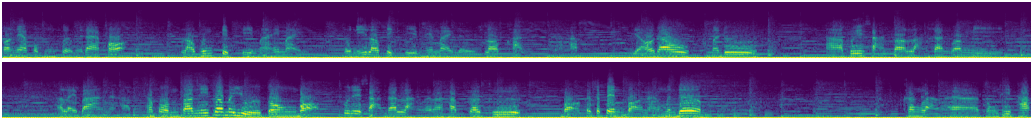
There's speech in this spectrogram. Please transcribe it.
ตอนนี้ผมยังเปิดไม่ได้เพราะเราเพิ่งติดฟิล์มมาให้ใหม่ ตัวนี้เราติดฟิล์มให้ใหม่เลยรอบคันนะครับ เดี๋ยวเรามาดูผู้โดยสารตอนหลังกันว่ามี อะไรบ้างนะครับครับผมตอนนี้ก็มาอยู่ตรงเบาะผู้โดยสารด้านหลังแล้วนะครับ ก็คือเบาะก็จะเป็นเบาะหนังเหมือนเดิม ข้างหลังตรงที่พัก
